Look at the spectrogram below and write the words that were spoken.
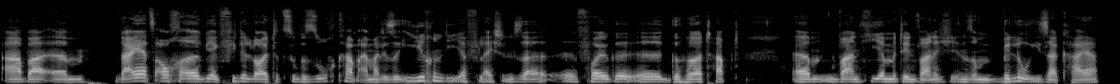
Aber ähm, da jetzt auch äh, viele Leute zu Besuch kamen, einmal diese Iren, die ihr vielleicht in dieser äh, Folge äh, gehört habt, ähm, waren hier, mit denen war ich in so einem Billo-Isakaya,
